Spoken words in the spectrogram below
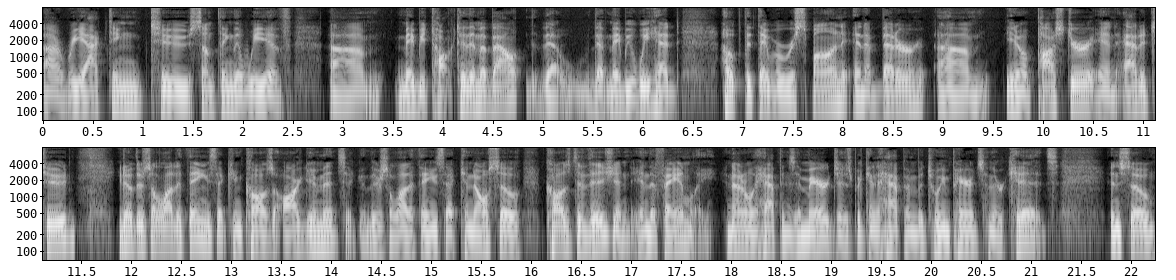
uh, reacting to something that we have um, maybe talked to them about, that that maybe we had hoped that they would respond in a better um, you know posture and attitude. You know, there's a lot of things that can cause arguments. There's a lot of things that can also cause division in the family. It not only happens in marriages, but can happen between parents and their kids. And so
